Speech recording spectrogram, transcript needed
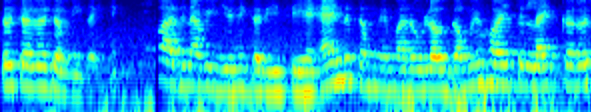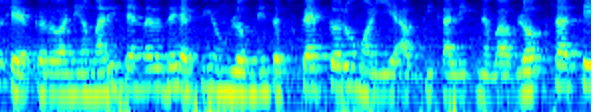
તો ચલો જમી લઈએ. આજના વિડીયોની કરીએ છીએ એન્ડ તમને મારો વ્લોગ ગમ્યો હોય તો લાઈક કરો શેર કરો અને અમારી ચેનલ ધ હેપી હોમ વ્લોગને સબસ્ક્રાઈબ કરો. મળીએ આવતીકાલે એક નવા વ્લોગ સાથે.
